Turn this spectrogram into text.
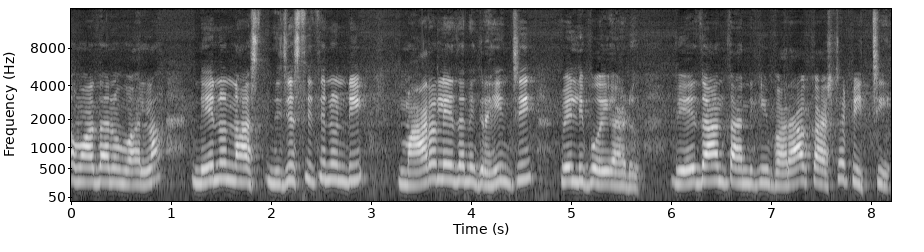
సమాధానం వల్ల నేను నా నిజస్థితి నుండి మారలేదని గ్రహించి వెళ్ళిపోయాడు. వేదాంతానికి పరాకాష్ట పిచ్చి.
